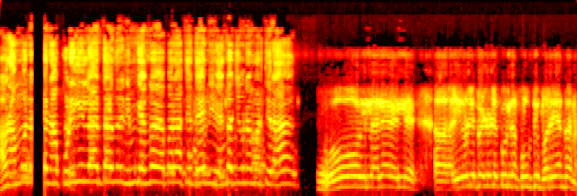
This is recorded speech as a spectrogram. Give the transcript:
ಅವನ ಅಮ್ಮನ ನಾವ್ ಕುಡಿಲಿಲ್ಲ ಅಂತ ಅಂದ್ರೆ ನಿಮ್ಗೆ ಹೆಂಗೋ ವ್ಯಾಪಾರ ಆಗ್ತೈತೆ ನೀವ್ ಹೆಂಗ ಜೀವನ ಮಾಡ್ತೀರಾ? ಓ ಇಲ್ಲ ಅಲ್ಲೇ ಇಲ್ಲಿ ಆ, ಈರುಳ್ಳಿ ಬೆಳ್ಳುಳ್ಳಿ ಕೂಗಿದ ಕೂಗ್ತೀವಿ ಬರ್ರಿ ಅಂತಾನ.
